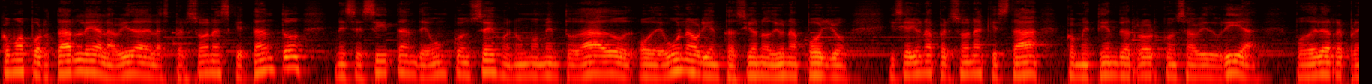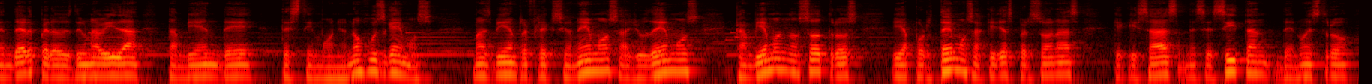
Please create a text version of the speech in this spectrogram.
cómo aportarle a la vida de las personas que tanto necesitan de un consejo en un momento dado o de una orientación o de un apoyo. Y si hay una persona que está cometiendo error con sabiduría, poderle reprender, pero desde una vida también de testimonio. No juzguemos, más bien reflexionemos, ayudemos, cambiemos nosotros y aportemos a aquellas personas que quizás necesitan de nuestro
